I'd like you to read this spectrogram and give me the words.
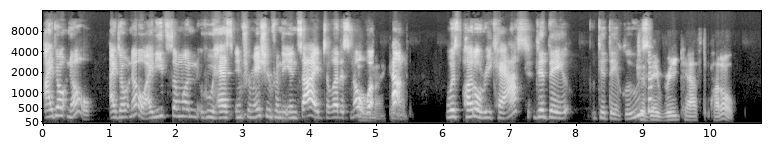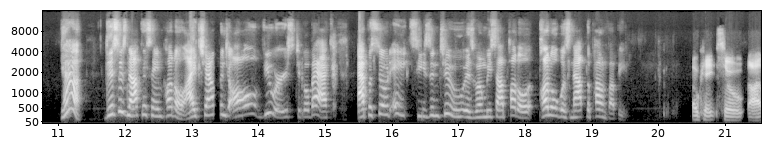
I don't know. I don't know. I need someone who has information from the inside to let us know oh what my down. god! was Puddle recast. Did they? Did they lose? Did they recast Puddle? Yeah, this is not the same Puddle. I challenge all viewers to go back. Episode eight, season two, is when we saw Puddle. Puddle was not the pound puppy. Okay, so uh,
